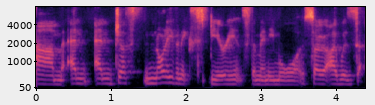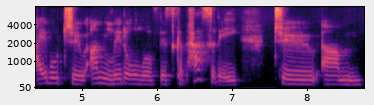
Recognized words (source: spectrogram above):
um, and and just not even experience them anymore. So I was able to unlid all of this capacity to um,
